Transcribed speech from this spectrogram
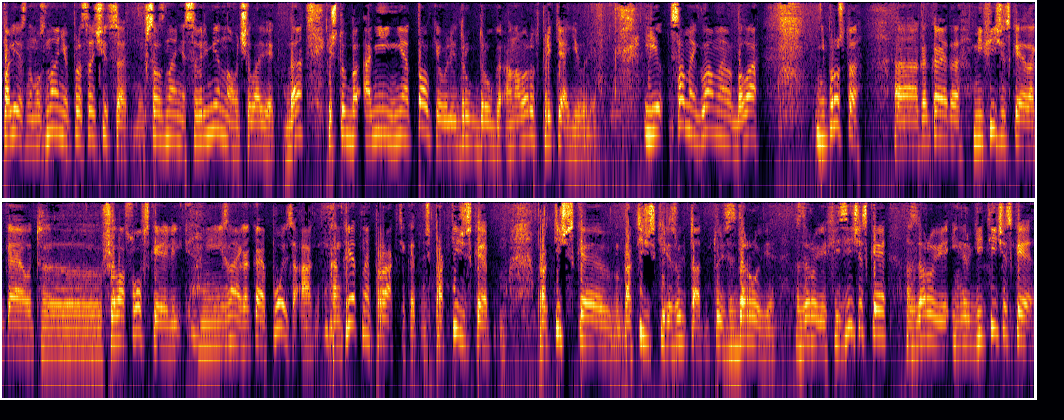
полезному знанию просочиться в сознание современного человека, да, и чтобы они не отталкивали друг друга, а наоборот притягивали. И самое главное была не просто э, какая-то мифическая такая вот э, философская или не знаю какая польза, а конкретная практика, то есть практическая, практическая, практический результат, то есть здоровье, здоровье физическое, здоровье энергетическое,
